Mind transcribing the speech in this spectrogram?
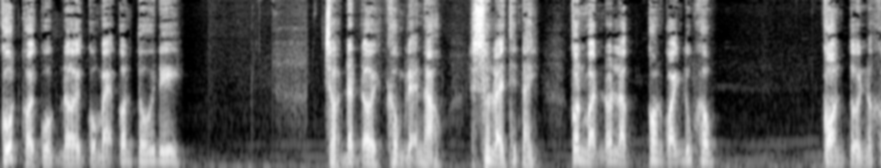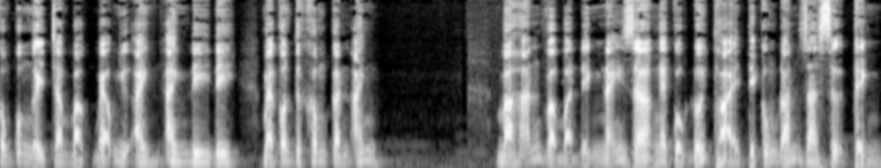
cút khỏi cuộc đời của mẹ con tôi đi. Trời đất ơi, không lẽ nào, sao lại thế này, con Mận nó là con của anh đúng không? Còn tôi nó không có người cha bạc béo như anh, anh đi đi, mẹ con tôi không cần anh. Bà Hán và bà Đình nãy giờ nghe cuộc đối thoại thì cũng đoán ra sự tình.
